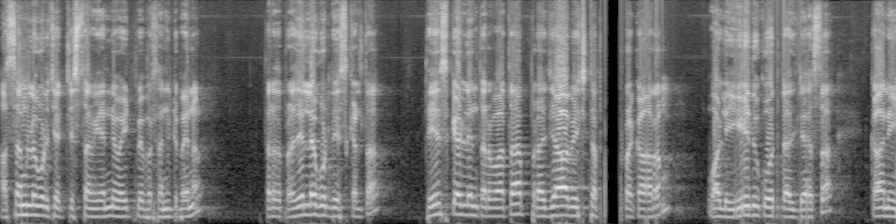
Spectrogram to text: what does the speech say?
అసెంబ్లీలో కూడా చర్చిస్తాం ఇవన్నీ వైట్ పేపర్స్ అన్నిటిపైన. తర్వాత ప్రజల్లో కూడా తీసుకెళ్తా. తీసుకెళ్ళిన తర్వాత ప్రజావిష్ట ప్రకారం వాళ్ళు ఏది కోరితే అది చేస్తా. కానీ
